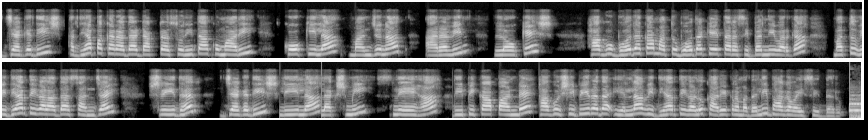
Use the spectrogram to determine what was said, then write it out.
ಜಗದೀಶ್, ಅಧ್ಯಾಪಕರಾದ ಡಾಕ್ಟರ್ ಸುನೀತಾ ಕುಮಾರಿ, ಕೋಕಿಲ, ಮಂಜುನಾಥ್, ಅರವಿಂದ್, ಲೋಕೇಶ್ ಹಾಗೂ ಬೋಧಕ ಮತ್ತು ಬೋಧಕೇತರ ಸಿಬ್ಬಂದಿ ವರ್ಗ ಮತ್ತು ವಿದ್ಯಾರ್ಥಿಗಳಾದ ಸಂಜಯ್, ಶ್ರೀಧರ್ ಜಗದೀಶ್ ಲೀಲಾ ಲಕ್ಷ್ಮಿ ಸ್ನೇಹ ದೀಪಿಕಾ ಪಾಂಡೆ ಹಾಗೂ ಶಿಬಿರದ ಎಲ್ಲಾ ವಿದ್ಯಾರ್ಥಿಗಳು ಕಾರ್ಯಕ್ರಮದಲ್ಲಿ ಭಾಗವಹಿಸಿದ್ದರು.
